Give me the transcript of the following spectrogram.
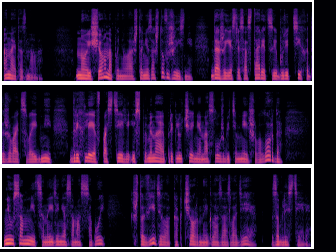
Она это знала. Но еще она поняла, что ни за что в жизни, даже если состарится и будет тихо доживать свои дни, дряхлея в постели и вспоминая приключения на службе темнейшего лорда, не усомниться наедине сама с собой, что видела, как черные глаза злодея заблестели.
